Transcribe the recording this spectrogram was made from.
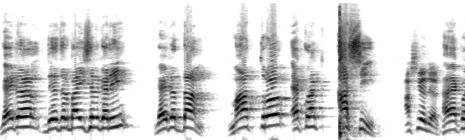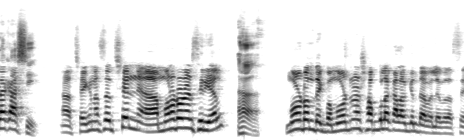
গাড়িটা দুই হাজার বাইশের গাড়ি। গাড়িটার দাম মাত্র এক লাখ আশি। আশি হাজার। হ্যাঁ এক লাখ আশি। আচ্ছা এখানে আছে হচ্ছে মনোটনের সিরিয়াল হ্যাঁ। মনোটন দেখব। মনোটনের সবগুলো কালার কিন্তু অ্যাভেলেবেল আছে।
